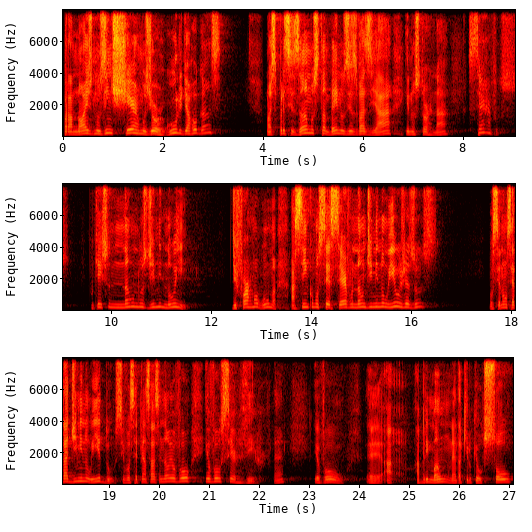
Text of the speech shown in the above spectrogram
para nós nos enchermos de orgulho e de arrogância. Nós precisamos também nos esvaziar e nos tornar servos, porque isso não nos diminui de forma alguma, assim como ser servo não diminuiu Jesus. Você não será diminuído se você pensar assim, não, eu vou, eu vou servir, né? eu vou é, abrir mão né, daquilo que eu sou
